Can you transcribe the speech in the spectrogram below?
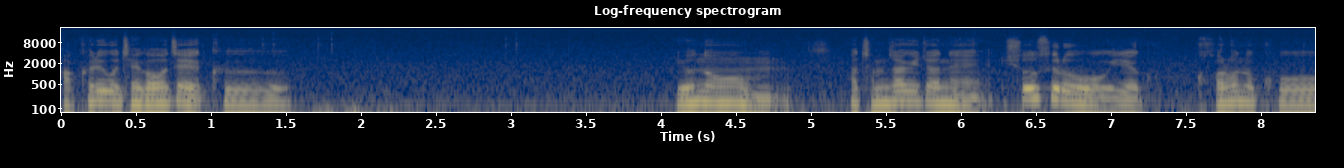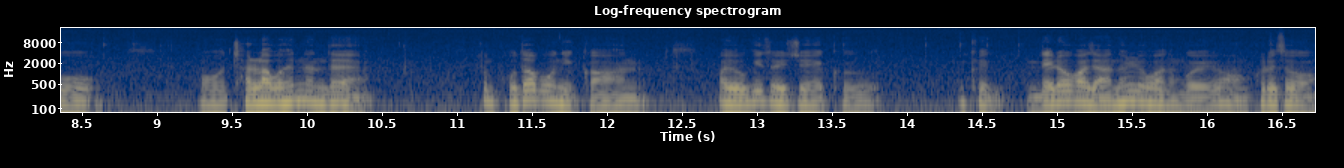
아 그리고 제가 어제 그 요놈 아, 잠자기 전에 숏으로 이제 걸어놓고 어, 잘라고 했는데 좀 보다 보니까 아, 여기서 이제 그 이렇게 내려가지 않으려고 하는 거예요. 그래서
